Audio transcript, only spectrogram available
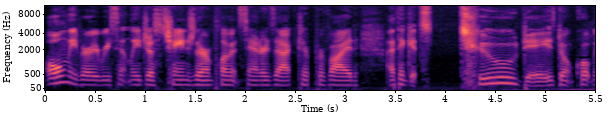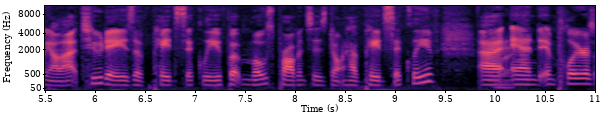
only very recently, just changed their Employment Standards Act to provide. I think it's two days. Don't quote me on that. Two days of paid sick leave, but most provinces don't have paid sick leave, uh, Right. and employers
